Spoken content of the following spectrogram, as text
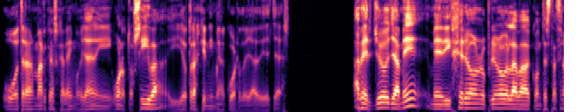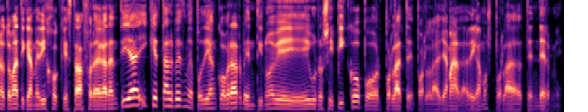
u otras marcas que ahora mismo ya ni, bueno, Toshiba y otras que ni me acuerdo ya de ellas. A ver, yo llamé, me dijeron, lo primero la contestación automática me dijo que estaba fuera de garantía y que tal vez me podían cobrar 29 euros y pico por, por, la, llamada, digamos, por la atenderme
